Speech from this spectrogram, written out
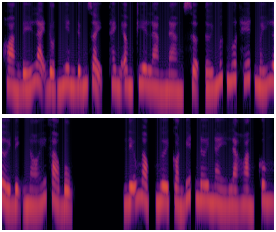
hoàng đế lại đột nhiên đứng dậy thanh âm kia làm nàng sợ tới mức nuốt hết mấy lời định nói vào bụng. Liễu Ngọc ngươi còn biết nơi này là hoàng cung.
